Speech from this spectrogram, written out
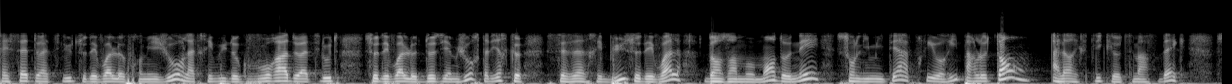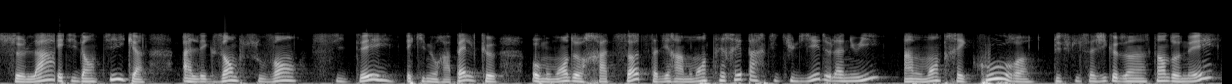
Chesed de Hatzilut se dévoile le premier jour, l'attribut de Gvura de Hatzilut se dévoile le deuxième jour, c'est-à-dire que ces attributs se dévoilent dans un moment donné, sont limités a priori par le temps. Alors explique le Tzemar cela est identique à l'exemple souvent cité et qui nous rappelle que au moment de Chatzot, c'est-à-dire un moment très particulier de la nuit, un moment très court, puisqu'il s'agit que d'un instant donné,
